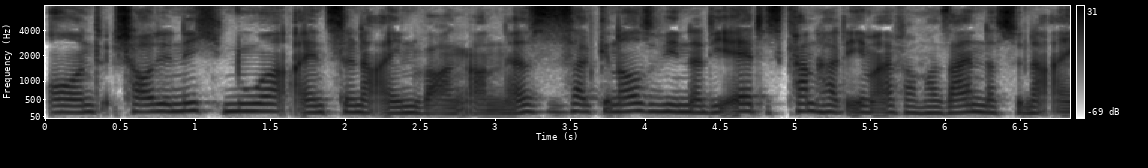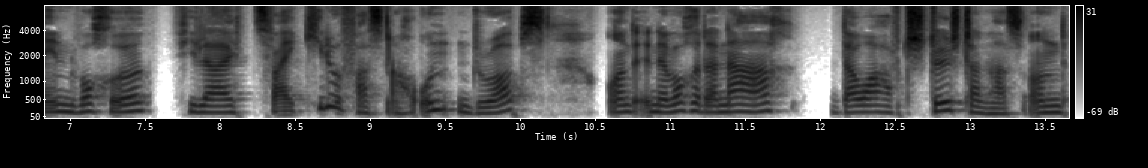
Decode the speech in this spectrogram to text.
Und schau dir nicht nur einzelne Einwagen an. Es ist halt genauso wie in der Diät. Es kann halt eben einfach mal sein, dass du in der einen Woche vielleicht zwei Kilo fast nach unten droppst und in der Woche danach dauerhaft Stillstand hast. Und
